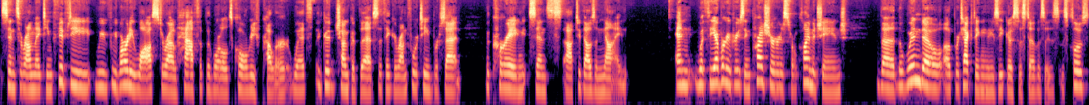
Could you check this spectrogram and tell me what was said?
since around 1950, we've we've already lost around half of the world's coral reef cover, with a good chunk of this, I think around 14%, occurring since uh, 2009. And with the ever increasing pressures from climate change, the the window of protecting these ecosystems is, is close,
